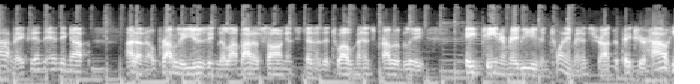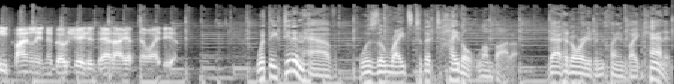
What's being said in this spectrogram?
sound mix and ending up, I don't know, probably using the Lambada song instead of the 12 minutes, probably 18 or maybe even 20 minutes throughout the picture. How he finally negotiated that, I have no idea. What they didn't have was the rights to the title Lambada. That had already been claimed by Cannon.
